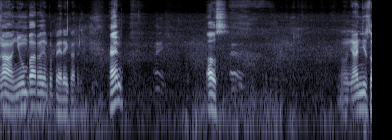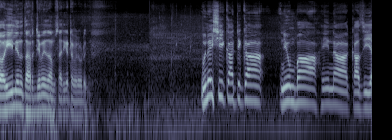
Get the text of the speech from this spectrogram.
ആ പറഞ്ഞാൽ ചിലപ്പോൾ പേരേക്കാറില്ല ആൻഡ് ഹൗസ് ഞാൻ ഇനി സ്വഹീലി ഒന്ന് തർജമ ചെയ്ത് സംസാരിക്കട്ടെ അവരോട് ഉനൈഷി കാറ്റിക്ക ന്യൂംബ ഹീന കാസിയ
